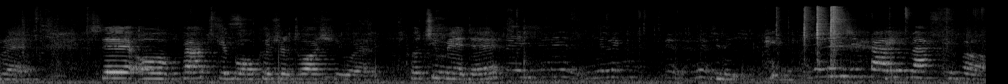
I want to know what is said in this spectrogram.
vrai. C'est au parc des Beaux que je dois jouer. Peux-tu m'aider? Je joue pas le basketball.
